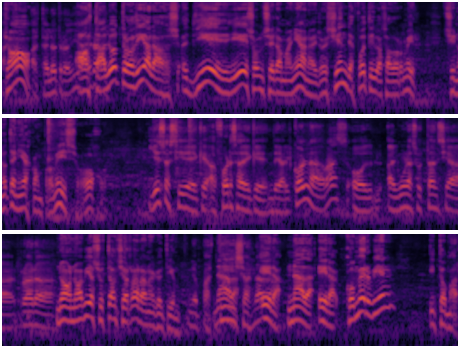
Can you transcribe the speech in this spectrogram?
Hasta, No. hasta el otro día. Hasta era? el otro día a las 10, 10, 11 de la mañana y recién después te ibas a dormir. Si no tenías compromiso, ojo. ¿Y eso así de que a fuerza de qué? ¿De alcohol nada más? ¿O alguna sustancia rara? No, no había sustancia rara en aquel tiempo. Ni pastillas, nada. Era, nada, era comer bien y tomar.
